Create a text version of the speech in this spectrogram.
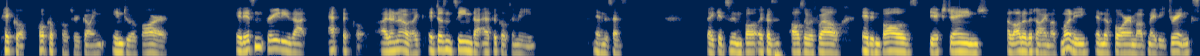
pickup, hookup culture going into a bar, it isn't really that ethical. I don't know, like it doesn't seem that ethical to me in the sense like it's involved because also as well it involves the exchange a lot of the time of money in the form of maybe drinks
